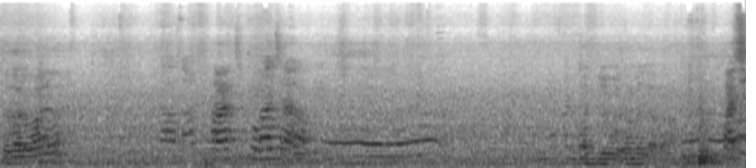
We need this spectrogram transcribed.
ਹੱਥ ਦਾ ਲਵਾ ਇਹਦਾ? ਬਾਅਦ ਚ ਥੋੜਾ ਚਲਾਉਂਗੀ ਅੱਜੂ ਇਹਦਾ ਮੈਂ ਲਗਾ ਪਾਛ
